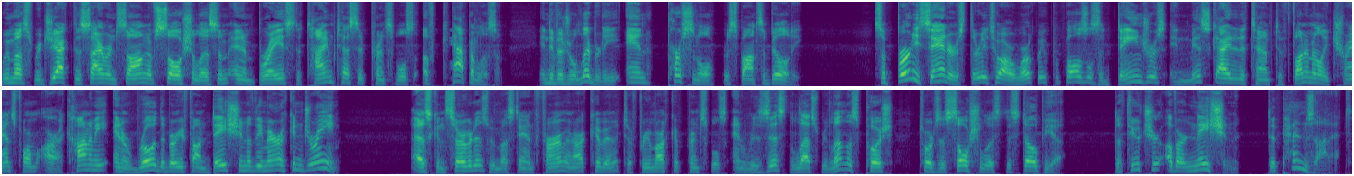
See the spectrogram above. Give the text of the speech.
We must reject the siren song of socialism and embrace the time tested principles of capitalism, individual liberty, and personal responsibility. So, Bernie Sanders' 32 hour workweek proposal is a dangerous and misguided attempt to fundamentally transform our economy and erode the very foundation of the American dream. As conservatives, we must stand firm in our commitment to free market principles and resist the left's relentless push towards a socialist dystopia. The future of our nation depends on it.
